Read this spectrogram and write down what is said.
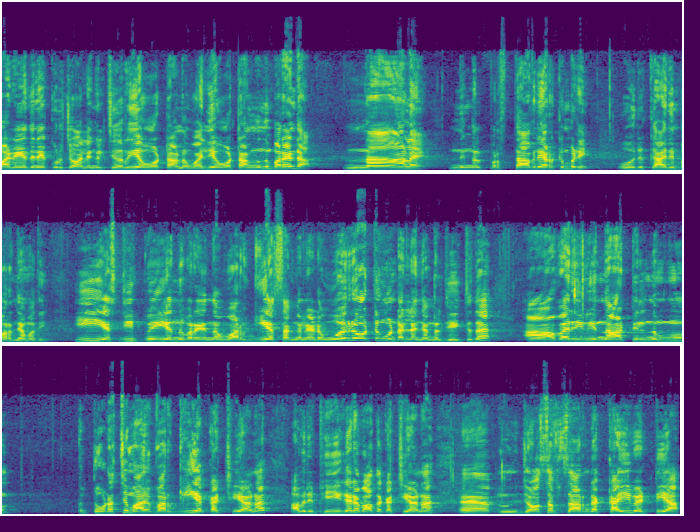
പഴയതിനെക്കുറിച്ചോ അല്ലെങ്കിൽ ചെറിയ വോട്ടാണ് വലിയ വോട്ടാണെന്നൊന്നും പറയണ്ട. നാളെ നിങ്ങൾ പ്രസ്താവന ഇറക്കുമ്പോഴേ ഒരു കാര്യം പറഞ്ഞാൽ മതി. ഈ എസ് ഡി പി എന്ന് പറയുന്ന വർഗീയ സംഘടനയുടെ ഒരു വോട്ടും കൊണ്ടല്ല ഞങ്ങൾ ജയിച്ചത്. അവർ ഈ നാട്ടിൽ നിന്നും തുടച്ചു വർഗീയ കക്ഷിയാണ്. അവർ ഭീകരവാദ കക്ഷിയാണ്. ജോസഫ് സാറിന്റെ കൈവെട്ടിയ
